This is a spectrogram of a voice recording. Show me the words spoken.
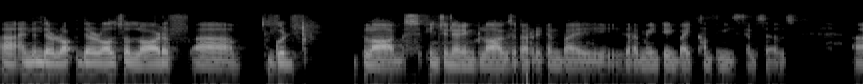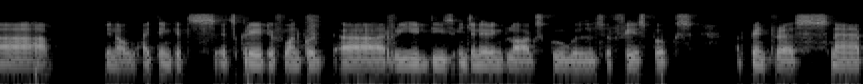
Uh, and then there are there are also a lot of uh, good blogs engineering blogs that are written by that are maintained by companies themselves. Uh, you know i think it's it's great if one could uh, read these engineering blogs google's or facebook's or pinterest snap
